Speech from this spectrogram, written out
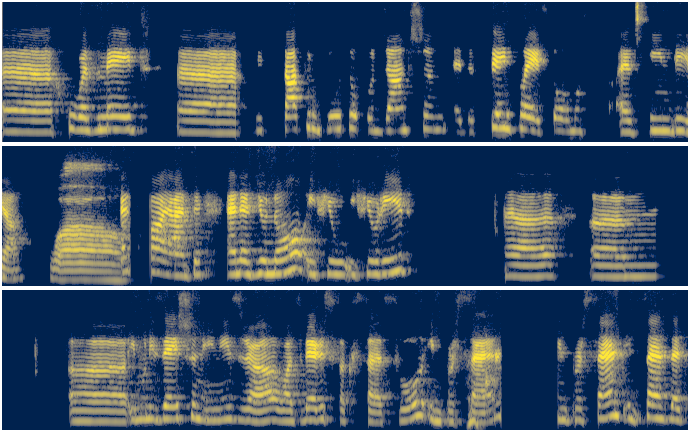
uh, who was made uh, with Saturn Pluto conjunction at the same place almost as India. Wow. That's why I'm saying. And as you know, if you if you read uh, um, uh, immunization in Israel was very successful in percent. In percent, in sense that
